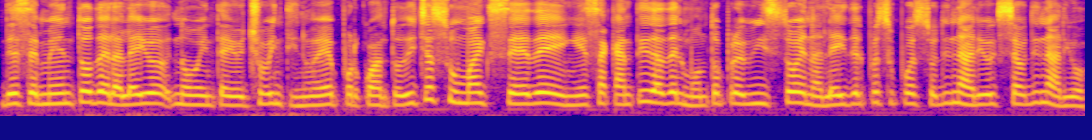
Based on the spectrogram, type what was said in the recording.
de cemento de la ley 9829, por cuanto dicha suma excede en esa cantidad del monto previsto en la ley del presupuesto ordinario extraordinario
